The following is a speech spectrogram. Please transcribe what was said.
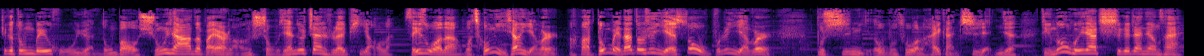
这个东北虎、远东豹、熊瞎子、白眼狼，首先就站出来辟谣了。谁说的？我瞅你像野味儿啊！东北那都是野兽，不是野味儿。不吃你都不错了，还敢吃人家？顶多回家吃个蘸酱菜。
